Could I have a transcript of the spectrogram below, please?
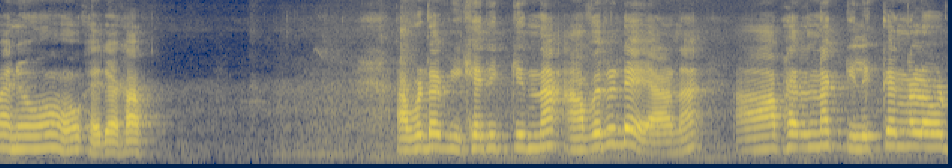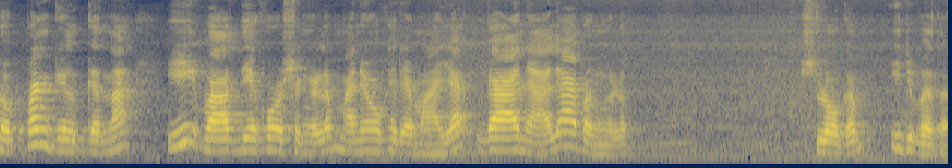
മനോഹര അവിടെ വിഹരിക്കുന്ന അവരുടെയാണ് ആഭരണ കിലുക്കങ്ങളോടൊപ്പം കേൾക്കുന്ന ഈ വാദ്യഘോഷങ്ങളും മനോഹരമായ ഗാനാലാപങ്ങളും. ശ്ലോകം ഇരുപത്.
